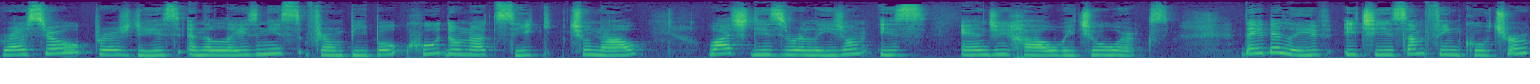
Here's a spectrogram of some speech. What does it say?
racial prejudice, and laziness from people who do not seek to know what this religion is and how it works. They believe it is something cultural,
